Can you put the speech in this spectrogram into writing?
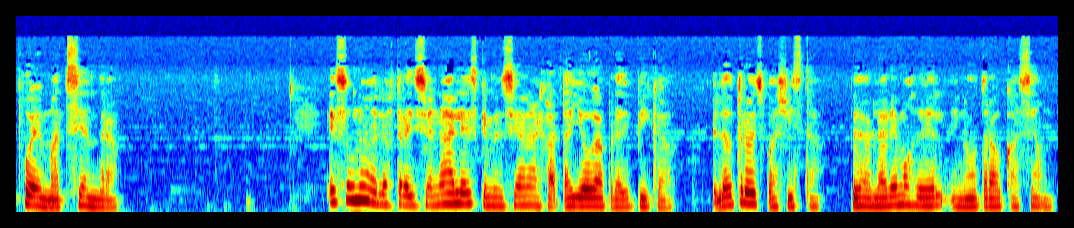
fue Matsyendra? Es uno de los tradicionales que menciona el Hatha Yoga Pradipika. El otro es Vajista, pero hablaremos de él en otra ocasión.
